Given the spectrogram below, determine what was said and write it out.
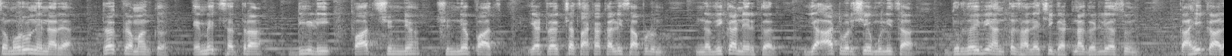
समोरून येणाऱ्या ट्रक क्रमांक एम एच सतरा डी डी पाच शून्य शून्य पाच या ट्रकच्या चाकाखाली सापडून नविका नेरकर या आठ वर्षीय मुलीचा दुर्दैवी अंत झाल्याची घटना घडली असून काही काळ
